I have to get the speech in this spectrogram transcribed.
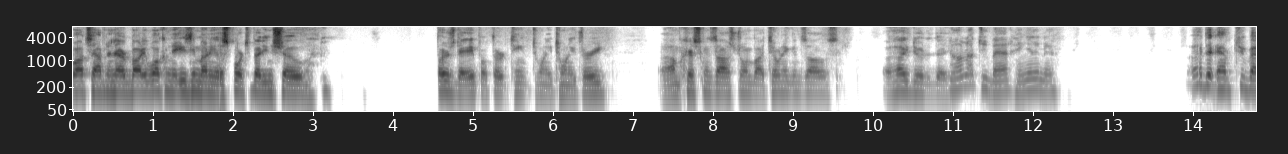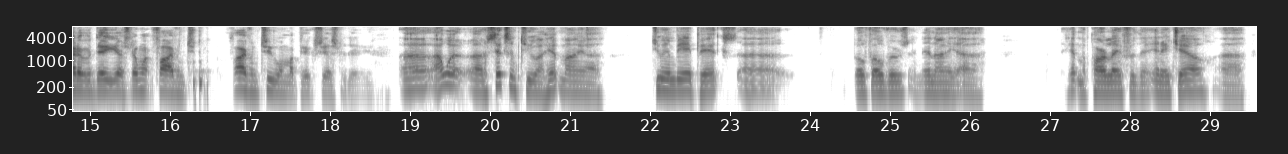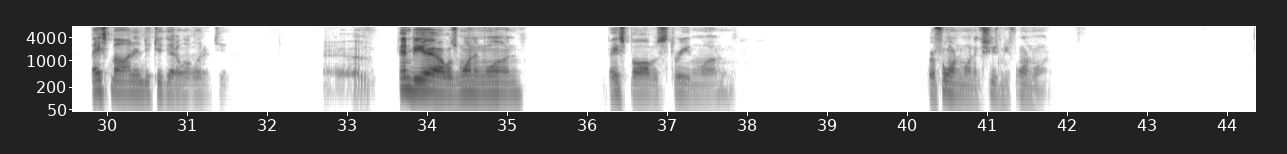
what's happening, everybody? Welcome to Easy Money, a sports betting show. Thursday, April thirteenth, twenty twenty three. Uh, I'm Chris Gonzalez, joined by Tony Gonzalez. Uh, how you doing today? No, not too bad. Hanging in there. I didn't have too bad of a day yesterday. I went five and two, five and two on my picks yesterday. Uh, I went uh, six and two. I hit my uh, two NBA picks, uh, both overs, and then I uh, hit my parlay for the NHL. Uh, baseball, I didn't do too good. I went one or two. Uh, NBA, I was one and one. Baseball was three and one, or four and one. Excuse me, four and one.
